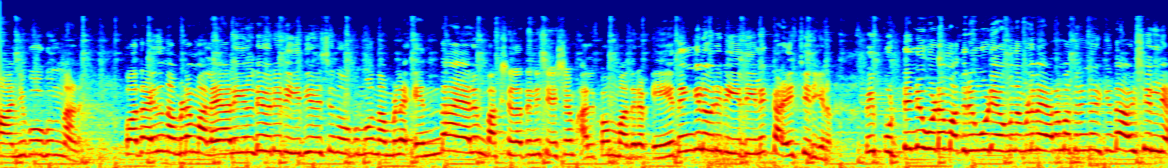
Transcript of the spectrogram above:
മാഞ്ഞു പോകും എന്നാണ്. അപ്പോൾ അതായത് നമ്മുടെ മലയാളികളുടെ ഒരു രീതി വെച്ച് നോക്കുമ്പോൾ നമ്മൾ എന്തായാലും ഭക്ഷണത്തിന് ശേഷം അല്പം മധുരം ഏതെങ്കിലും ഒരു രീതിയിൽ കഴിച്ചിരിക്കണം. അപ്പോൾ ഈ പുട്ടിന്റെ കൂടെ മധുരം കൂടി ആകുമ്പോൾ നമ്മൾ വേറെ മധുരം കഴിക്കേണ്ട ആവശ്യമില്ല.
